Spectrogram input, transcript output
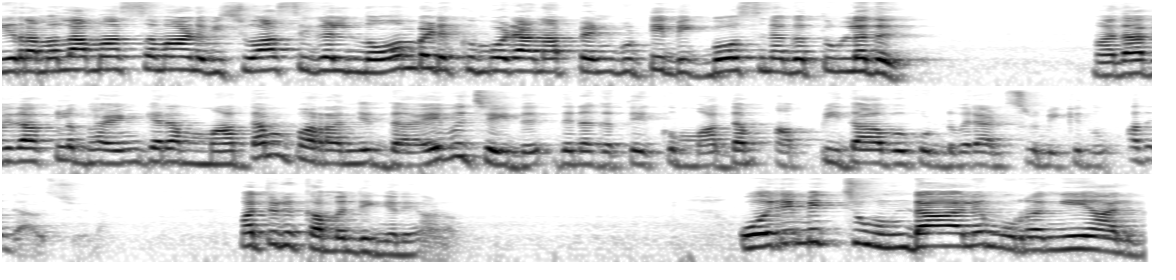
ഈ റമല മാസമാണ് വിശ്വാസികൾ നോമ്പെടുക്കുമ്പോഴാണ് ആ പെൺകുട്ടി ബിഗ് ബോസിനകത്തുള്ളത്. മാതാപിതാക്കൾ ഭയങ്കര മതം പറഞ്ഞ് ദയവ് ചെയ്ത് ഇതിനകത്തേക്ക് മതം അപ്പിതാവ് കൊണ്ടുവരാൻ ശ്രമിക്കുന്നു. അതിന്റെ ആവശ്യമില്ല. മറ്റൊരു കമന്റ് ഇങ്ങനെയാണ്. ഒരുമിച്ച് ഉണ്ടാലും ഉറങ്ങിയാലും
